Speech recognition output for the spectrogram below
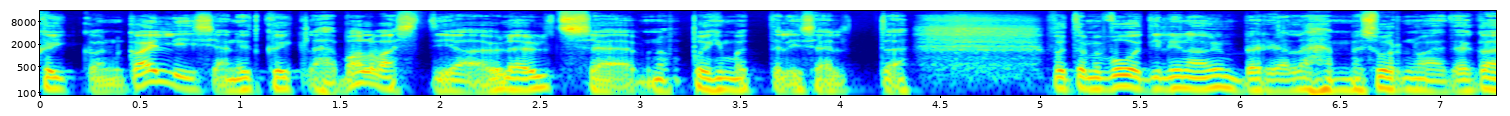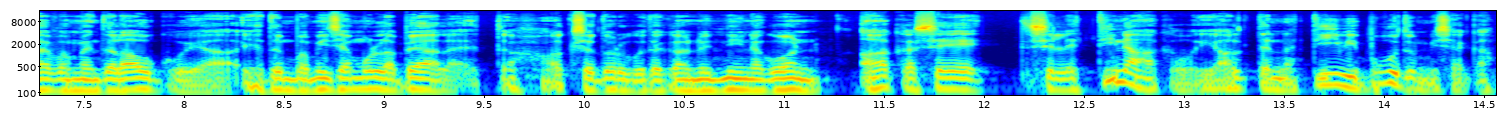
kõik on kallis ja nüüd kõik läheb halvasti ja üleüldse noh, põhimõtteliselt võtame voodilina ümber ja läheme surnuaeda ja kaevame endale augu ja, ja tõmbame ise mulla peale, et noh, aktsiaturgudega on nüüd nii nagu on. aga see, selle tinaga või alternatiivi puudumisega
